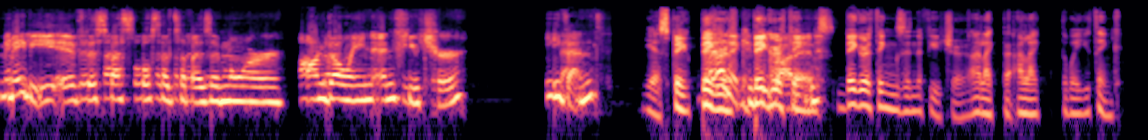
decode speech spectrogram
Maybe if this festival sets up as a more ongoing and future event, Yes, big, bigger, it bigger brought in. things, bigger things in the future. I like that. I like the way you think.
